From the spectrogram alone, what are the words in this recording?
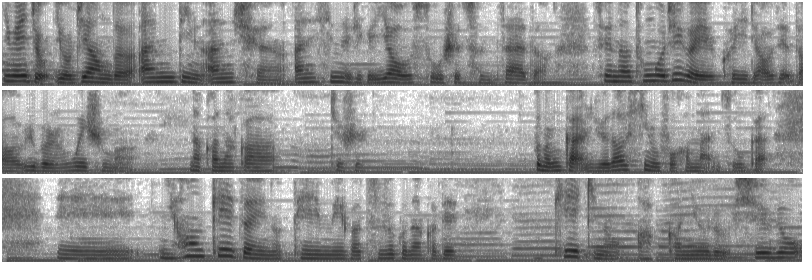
因为有有这样的安定、安全、安心的这个要素是存在的，所以呢，通过这个也可以了解到日本人为什么那个那个就是不能感觉到幸福和满足感。え日本経済の低迷が続く中で、景気の悪化による就業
